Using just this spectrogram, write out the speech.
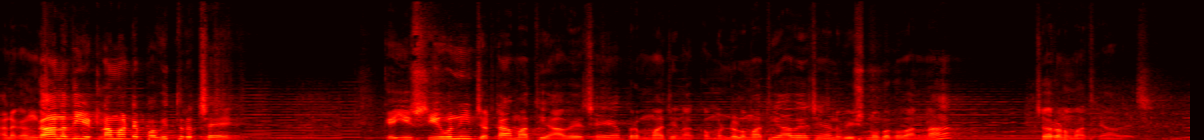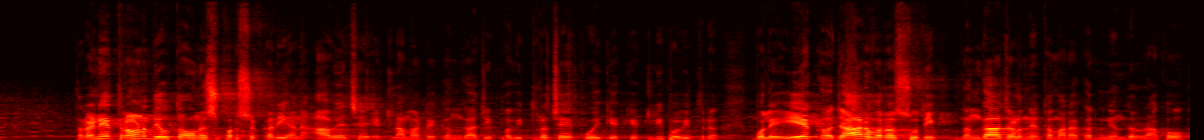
અને ગંગા નદી એટલા માટે પવિત્ર છે કે એ શિવની જટામાંથી આવે છે, બ્રહ્માજીના કમંડળમાંથી આવે છે અને વિષ્ણુ ભગવાનના ચરણમાંથી આવે છે. ત્રણે ત્રણ દેવતાઓને સ્પર્શ કરી અને આવે છે. એટલા માટે ગંગાજી પવિત્ર છે. કોઈ કે કેટલી પવિત્ર? બોલે, એક હજાર વર્ષ સુધી ગંગાજળને તમારા ઘરની અંદર રાખો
